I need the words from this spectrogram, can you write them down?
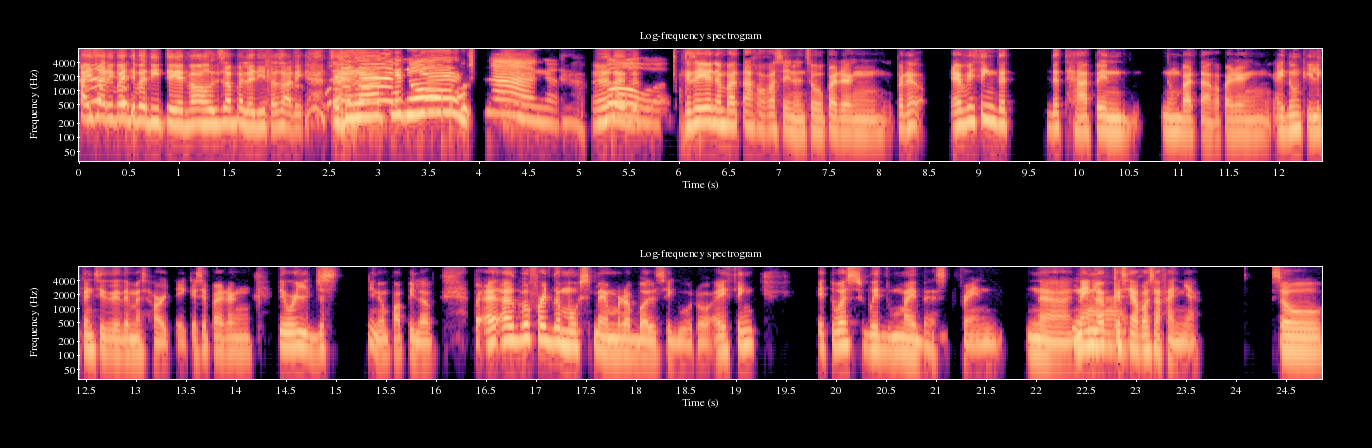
Ay, sorry, pwede ba dito yun? Baka wholesome pala dito, sorry. Pwede yan, pwede No, yan. push lang. Ano Go. Kasi yun, ang bata ko kasi nun. So parang, parang everything that that happened nung bata ko, parang I don't really consider them as heartache. Kasi parang they were just, you know, puppy love. But I- I'll go for the most memorable siguro. I think it was with my best friend na na in love Yeah. kasi ako sa kanya. So,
